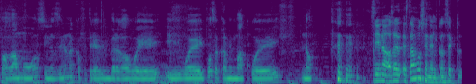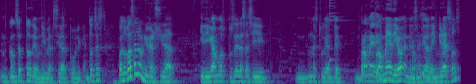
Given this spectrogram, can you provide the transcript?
pagamos y nos tienen una cafetería bien verga, güey. Y, güey, puedo sacar mi Mac, güey. No. Sí, no, o sea, estamos en el concepto, concepto de universidad pública. Entonces, cuando vas a la universidad y digamos, pues eres así un estudiante Promedio. promedio en el Promedio. sentido de ingresos,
